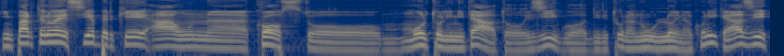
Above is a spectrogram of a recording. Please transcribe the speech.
In parte lo è sia perché ha un uh, costo molto limitato, esiguo, addirittura nullo in alcuni casi,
